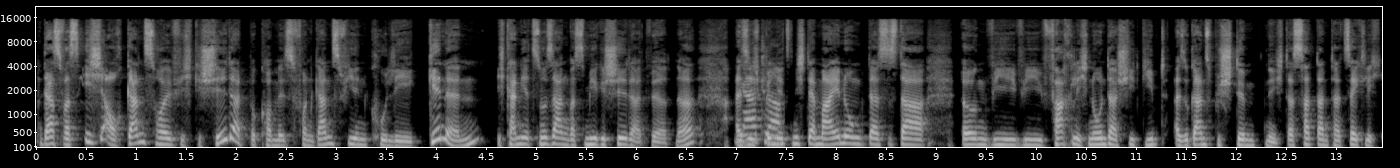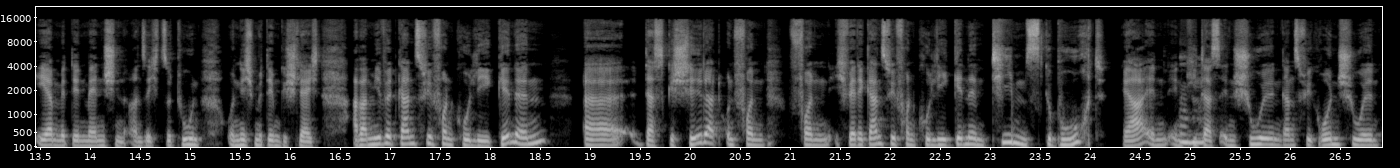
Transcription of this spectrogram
das, was ich auch ganz häufig geschildert bekomme, ist von ganz vielen Kolleginnen. Ich kann jetzt nur sagen, was mir geschildert wird. Ne? Also ja, ich bin jetzt nicht der Meinung, dass es da irgendwie wie fachlichen Unterschied gibt. Also ganz bestimmt nicht. Das hat dann tatsächlich eher mit den Menschen an sich zu tun und nicht mit dem Geschlecht. Aber mir wird ganz viel von Kolleginnen äh, das geschildert und von, von, ich werde ganz viel von Kolleginnen-Teams gebucht, ja, in, in mhm. Kitas, in Schulen, ganz viel Grundschulen,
